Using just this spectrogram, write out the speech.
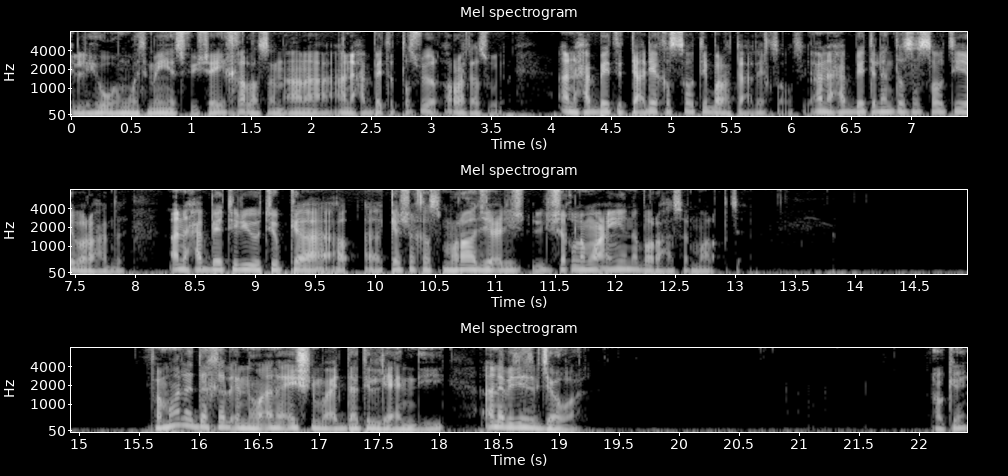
اللي هو هو تميز في شيء خلاص أنا أنا أنا حبيت التصوير أروح تصوير. أنا حبيت التعليق الصوتي بروح تعليق صوتي. أنا حبيت الهندسة الصوتية بروح عند أنا حبيت اليوتيوب. كشخص مراجع لشغلة معينة بروح أصير مراجع. فما له دخل إنه أنا إيش المعدات اللي عندي؟ أنا بديت بجوال. أوكي؟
